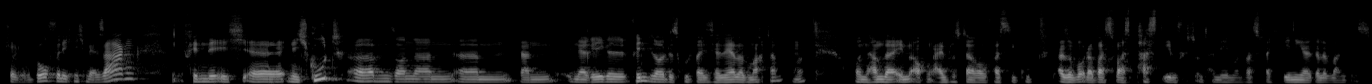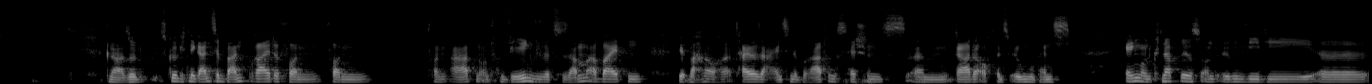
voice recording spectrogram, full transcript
Entschuldigung, doof will ich nicht mehr sagen, finde ich äh, nicht gut, ähm, sondern ähm, dann in der Regel finden die Leute es gut, weil sie es ja selber gemacht haben ne? und haben da eben auch einen Einfluss darauf, was sie gut, also oder was, was passt eben fürs Unternehmen und was vielleicht weniger relevant ist. Genau, also es ist wirklich eine ganze Bandbreite von, von, von Arten und von Wegen, wie wir zusammenarbeiten. Wir machen auch teilweise einzelne Beratungssessions, ähm, gerade auch wenn es irgendwo ganz eng und knapp ist und irgendwie die, äh,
